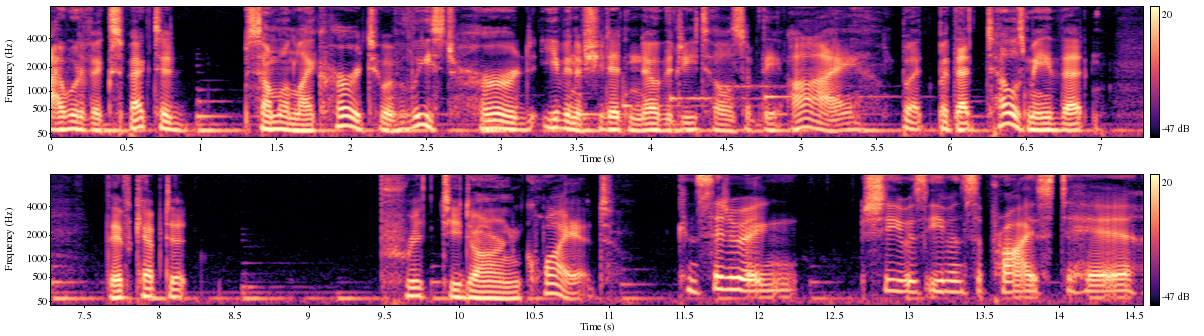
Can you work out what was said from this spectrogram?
I would have expected someone like her to have at least heard, even if she didn't know the details of the eye. But but that tells me that they've kept it pretty darn quiet. Considering she was even surprised to hear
